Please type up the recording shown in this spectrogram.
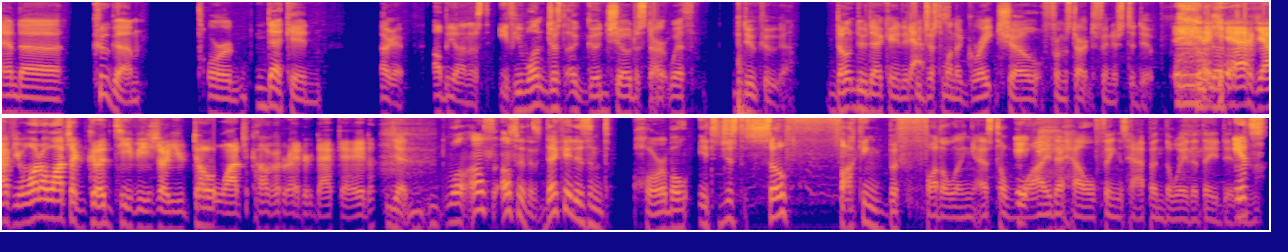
And uh Kuuga or Decade. Okay, I'll be honest. If you want just a good show to start with, do Kuuga. Don't do Decade if you just want a great show from start to finish to do. yeah, yeah. If you want to watch a good TV show, you don't watch Kamen Rider Decade. Yeah, well, I'll I'll say this: Decade isn't horrible. It's just so fucking befuddling as to It- why the hell things happened the way that they did. It's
